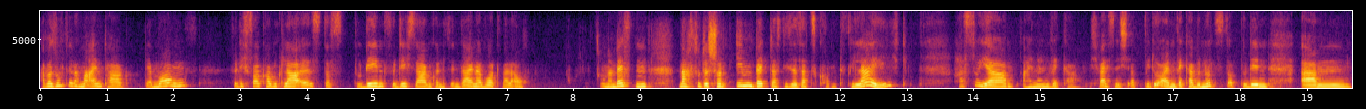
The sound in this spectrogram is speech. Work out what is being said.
Aber such dir doch mal einen Tag, der morgens für dich vollkommen klar ist, dass du den für dich sagen könntest, in deiner Wortwahl auch. Und am besten machst du das schon im Bett, dass dieser Satz kommt. Vielleicht hast du ja einen Wecker. Ich weiß nicht, ob, wie du einen Wecker benutzt, ob du den ähm,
